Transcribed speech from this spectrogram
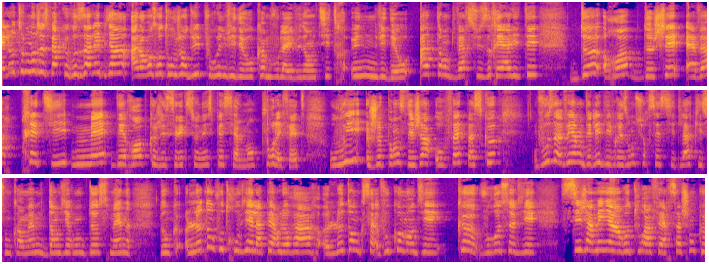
Hello tout le monde, j'espère que vous allez bien. Alors on se retrouve aujourd'hui pour une vidéo, comme vous l'avez vu dans le titre, une vidéo attente versus réalité de robes de chez Ever Pretty, mais des robes que j'ai sélectionnées spécialement pour les fêtes. Oui, je pense déjà aux fêtes parce que vous avez un délai de livraison sur ces sites-là qui sont quand même d'environ deux semaines. Donc le temps que vous trouviez la perle rare, le temps que vous commandiez, que vous receviez, si jamais il y a un retour à faire, sachant que,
